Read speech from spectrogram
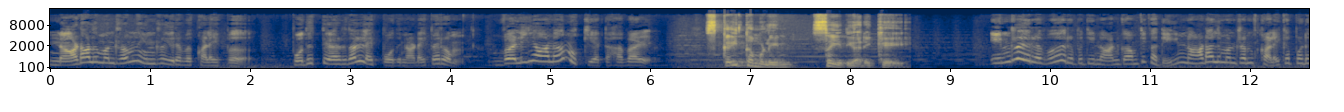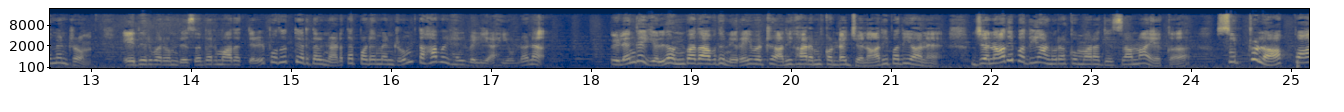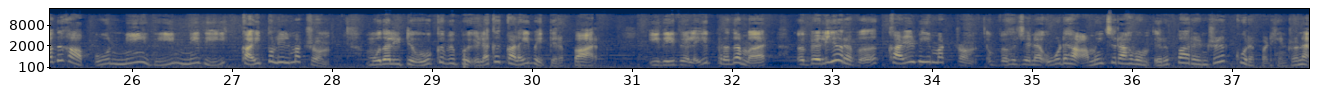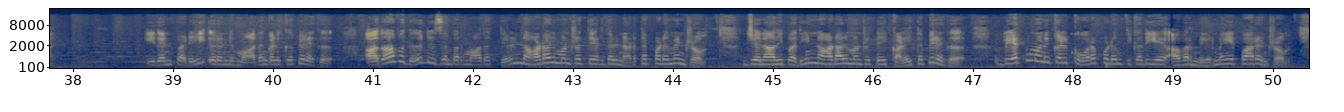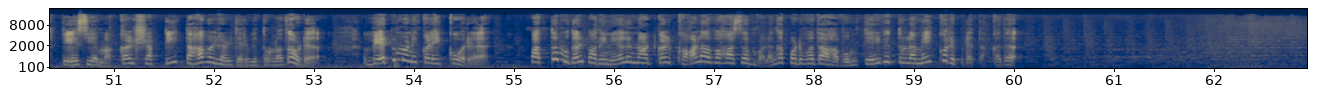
நாடாளுமன்றம் இன்று இரவு கலைப்பு. பொதுத் தேர்தல் எப்போது நடைபெறும்? வெளியான முக்கிய தகவல். ஸ்கை தமிழின் செய்தி அறிக்கை. இன்று இரவு இருபத்தி நான்காம் தேதி நாடாளுமன்றம் கலைக்கப்படும் என்றும் எதிர்வரும் டிசம்பர் மாதத்தில் பொதுத் தேர்தல் நடத்தப்படும் என்றும் தகவல்கள் வெளியாகியுள்ளன. இலங்கையில் ஒன்பதாவது நிறைவேற்று அதிகாரம் கொண்ட ஜனாதிபதியான ஜனாதிபதி அனுரகுமார திசாநாயக்க சுற்றுலா பாதுகாப்பு நீதி நிதி கைத்தொழில் மற்றும் முதலீட்டு ஊக்குவிப்பு இலக்குகளை வைத்திருப்பார். இதேவேளை பிரதமர் வெளியுறவு கல்வி மற்றும் வெகுஜன ஊடக அமைச்சராகவும் இருப்பார் என்று கூறப்படுகின்றன. இதன்படி இரண்டு மாதங்களுக்கு பிறகு அதாவது டிசம்பர் மாதத்தில் நாடாளுமன்ற தேர்தல் நடத்தப்படும் என்றும் ஜனாதிபதி நாடாளுமன்றத்தை கலைத்த பிறகு வேட்புமனுக்கள் கோரப்படும் திகதியை அவர் நிர்ணயிப்பார் என்றும் தேசிய மக்கள் சக்தி தகவல்கள் தெரிவித்துள்ளதோடு வேட்புமனுக்களை கோர பத்து முதல் பதினேழு நாட்கள் கால அவகாசம் வழங்கப்படுவதாகவும் தெரிவித்துள்ளமை குறிப்பிடத்தக்கது.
